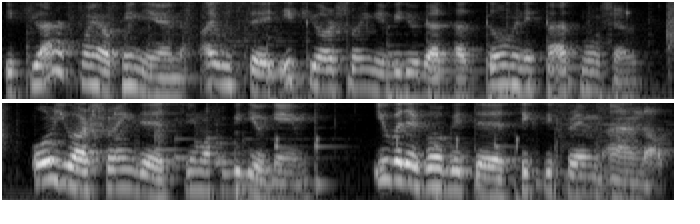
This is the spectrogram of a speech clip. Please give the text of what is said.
If you ask my opinion, I would say if you are showing a video that has so many fast motions or you are showing the stream of a video game, you better go with the 60 frame and up.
